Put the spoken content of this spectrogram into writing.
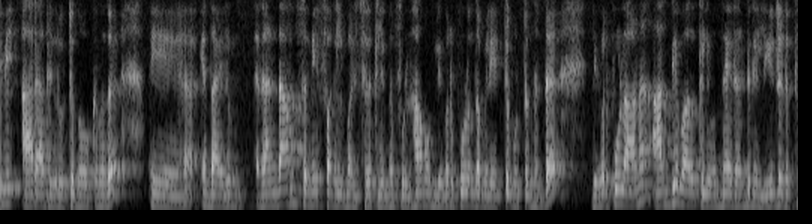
ഇനി ആരാധകർ ഉറ്റുനോക്കുന്നത്. എന്തായാലും രണ്ടാം സെമി ഫൈനൽ മത്സരത്തിൽ ഇന്ന് ഫുൾഹാമും ലിവർപൂളും തമ്മിൽ ഏറ്റുമുട്ടുന്നുണ്ട്. ലിവർപൂളാണ് ആദ്യപാദത്തിൽ ഒന്ന് രണ്ടിന് ലീഡെടുത്ത്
